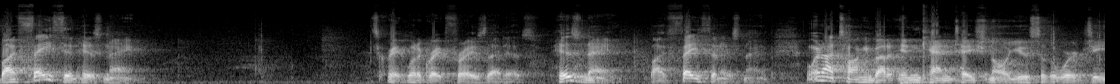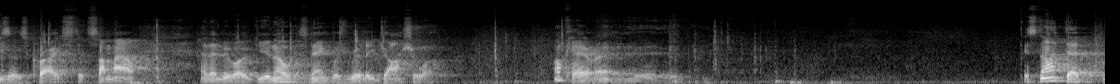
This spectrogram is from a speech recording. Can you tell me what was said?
by faith in his name. It's great. What a great phrase that is. His name, by faith in his name. We're not talking about an incantational use of the word Jesus Christ that somehow, and then people go, you know his name was really Joshua. Okay, right. It's not that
